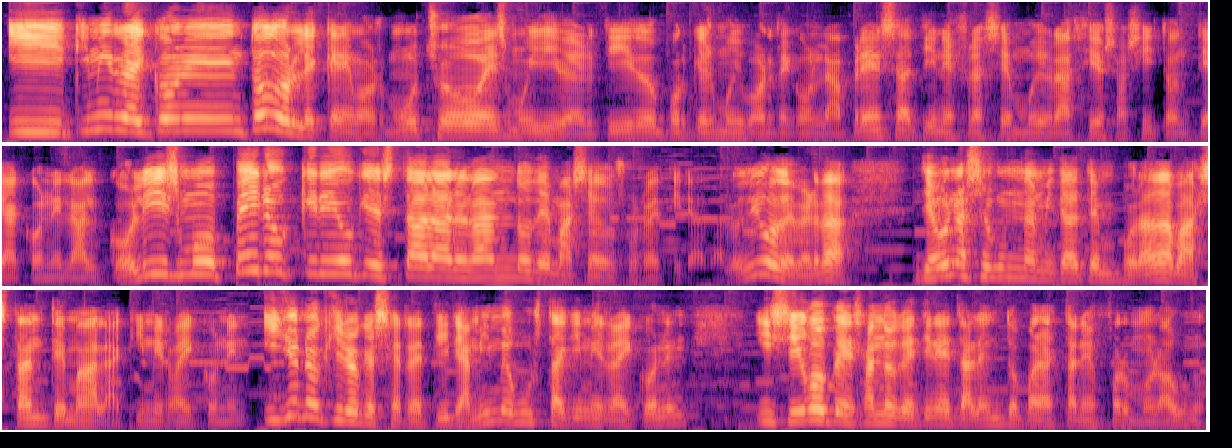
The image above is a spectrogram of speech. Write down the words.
Y Kimi Raikkonen, todos le queremos mucho, es muy divertido porque es muy borde con la prensa, tiene frases muy graciosas y tontea con el alcoholismo, pero creo que está alargando demasiado su retirada. Lo digo de verdad, lleva una segunda mitad de temporada bastante mala Kimi Raikkonen. Y yo no quiero que se retire, a mí me gusta Kimi Raikkonen y sigo pensando que tiene talento para estar en Fórmula 1.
